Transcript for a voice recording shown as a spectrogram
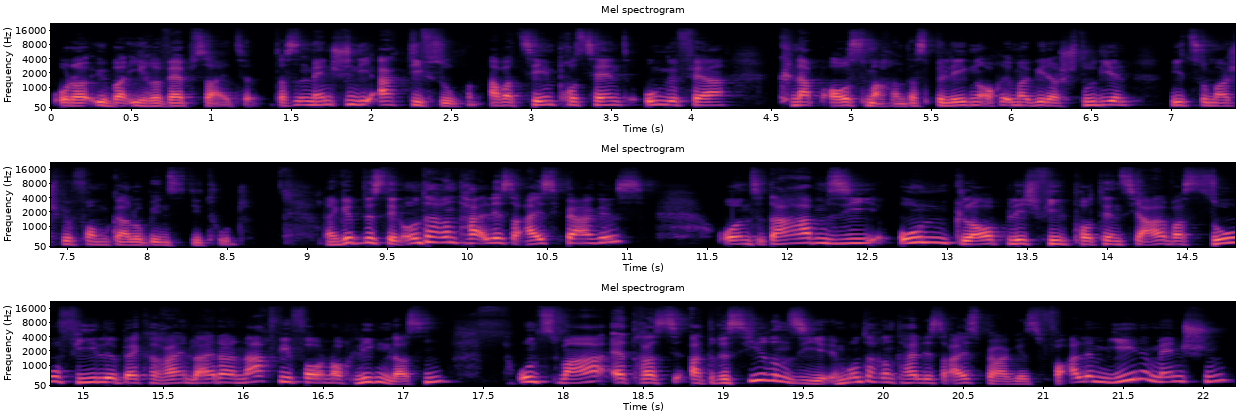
oder über ihre Webseite. Das sind Menschen, die aktiv suchen, aber 10% ungefähr knapp ausmachen. Das belegen auch immer wieder Studien, wie zum Beispiel vom Gallup-Institut. Dann gibt es den unteren Teil des Eisberges und da haben sie unglaublich viel Potenzial, was so viele Bäckereien leider nach wie vor noch liegen lassen. Und zwar adressieren sie im unteren Teil des Eisberges vor allem jene Menschen,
